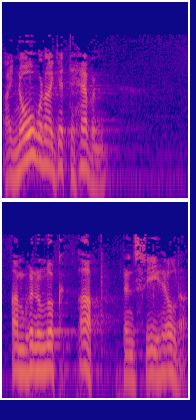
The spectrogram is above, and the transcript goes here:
I know when I get to heaven, I'm going to look up and see Hilda.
